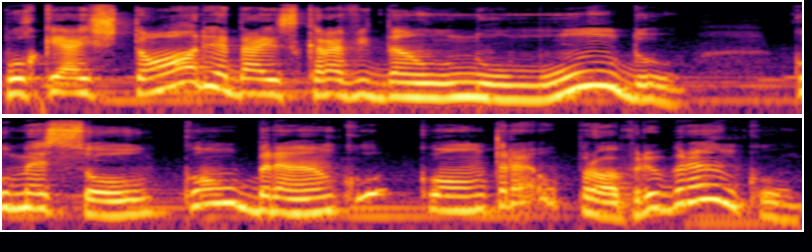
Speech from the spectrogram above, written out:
Porque a história da escravidão no mundo começou com o branco contra o próprio branco.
